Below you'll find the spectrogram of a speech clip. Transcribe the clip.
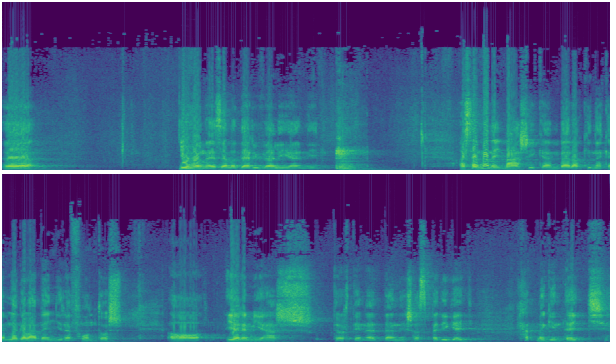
E, jó volna ezzel a derűvel élni. Aztán van egy másik ember, aki nekem legalább ennyire fontos a Jeremiás történetben, és az pedig egy, hát megint egy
